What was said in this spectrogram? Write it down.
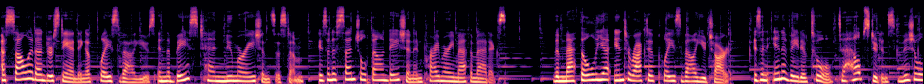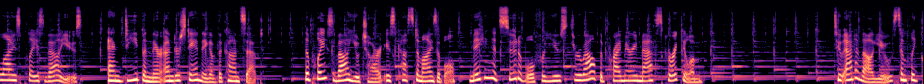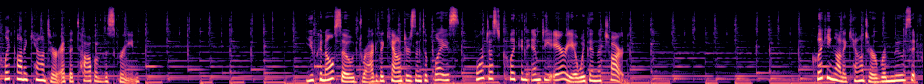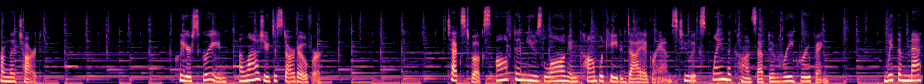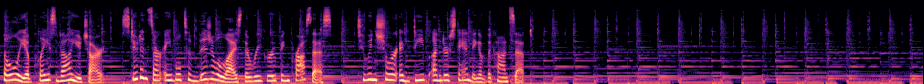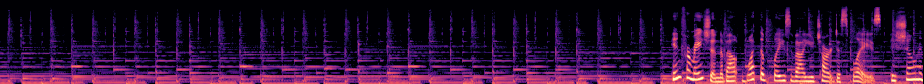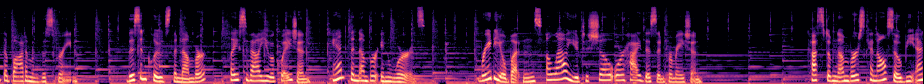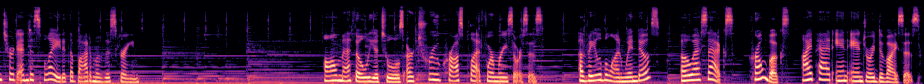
A solid understanding of place values in the base 10 numeration system is an essential foundation in primary mathematics. The Matholia Interactive Place Value Chart is an innovative tool to help students visualize place values and deepen their understanding of the concept. The place value chart is customizable, making it suitable for use throughout the primary maths curriculum. To add a value, simply click on a counter at the top of the screen. You can also drag the counters into place or just click an empty area within the chart. Clicking on a counter removes it from the chart. Clear Screen allows you to start over. Textbooks often use long and complicated diagrams to explain the concept of regrouping. With the Matholia Place Value Chart, students are able to visualize the regrouping process to ensure a deep understanding of the concept. Information about what the place value chart displays is shown at the bottom of the screen. This includes the number, place value equation, and the number in words. Radio buttons allow you to show or hide this information. Custom numbers can also be entered and displayed at the bottom of the screen. All Matholia tools are true cross-platform resources, available on Windows, OS X, Chromebooks, iPad, and Android devices.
